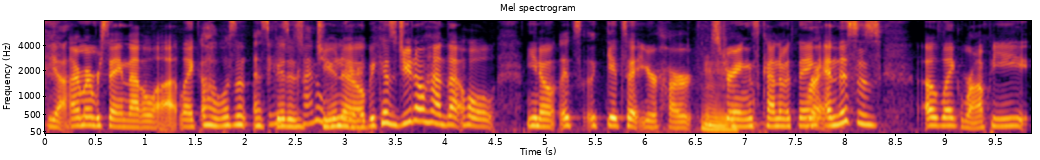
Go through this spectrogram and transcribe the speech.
Yeah. I remember saying that a lot, like, oh, it wasn't as It good was as Juno weird. because Juno had that whole, you know, it's it gets at your heart strings hmm. kind of a thing, Right. and this is a like rompy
